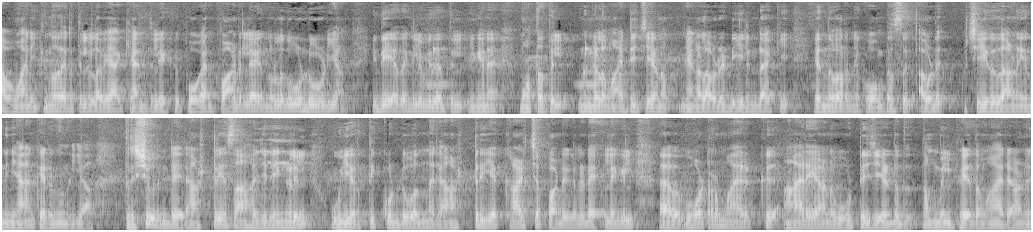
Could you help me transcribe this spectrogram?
അപമാനിക്കുന്ന തരത്തിലുള്ള വ്യാഖ്യാനത്തിലേക്ക് പോകാൻ പാടില്ല എന്നുള്ളത് കൊണ്ടുകൂടിയാണ് ഇത് ഏതെങ്കിലും വിധത്തിൽ ഇങ്ങനെ മൊത്തത്തിൽ നിങ്ങൾ മാറ്റി ചെയ്യണം ഞങ്ങളവിടെ ഡീലുണ്ടാക്കി എന്ന് പറഞ്ഞ് കോൺഗ്രസ് അവിടെ ചെയ്തതാണ് എന്ന് ഞാൻ കരുതുന്നില്ല. തൃശ്ശൂരിന്റെ രാഷ്ട്രീയ സാഹചര്യങ്ങളിൽ ഉയർത്തിക്കൊണ്ടുവന്ന രാഷ്ട്രീയ കാഴ്ചപ്പാടുകളുടെ അല്ലെങ്കിൽ വോട്ടർമാർക്ക് ആരെയാണ് വോട്ട് ചെയ്യേണ്ടത് തമ്മിൽ ഭേദം ആരാണ്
